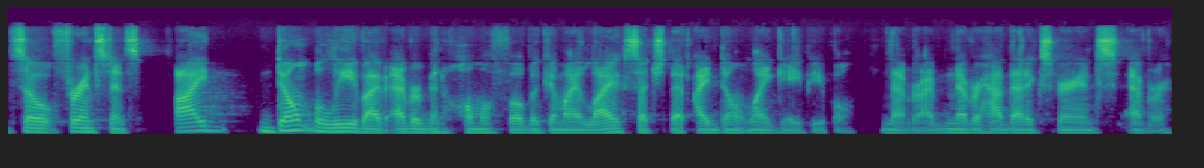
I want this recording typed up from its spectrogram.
So, for instance, I don't believe I've ever been homophobic in my life such that I don't like gay people. Never. I've never had that experience ever.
